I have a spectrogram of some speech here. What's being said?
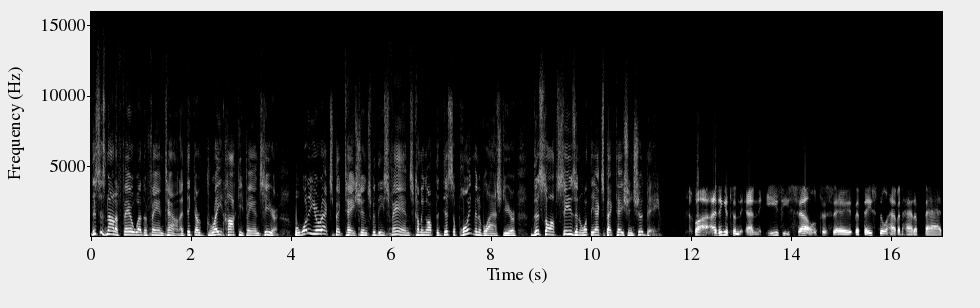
This is not a fair weather fan town. I think they're great hockey fans here. But what are your expectations for these fans coming off the disappointment of last year, this off season, and what the expectation should be? Well, I think it's an an easy sell to say that they still haven't had a bad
